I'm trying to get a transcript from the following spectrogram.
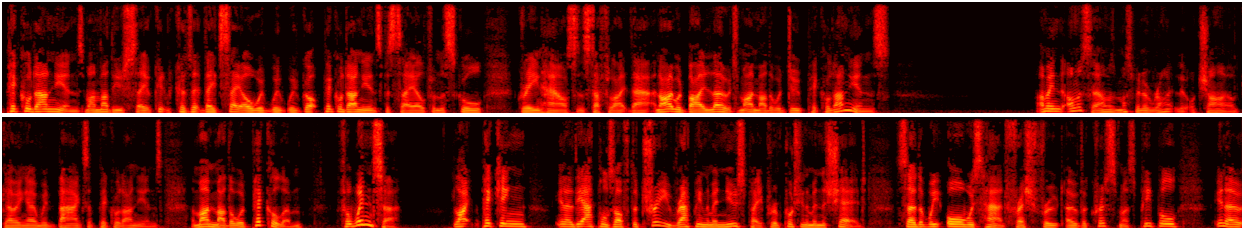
pickled onions. My mother used to say because they'd say, "Oh, we, we, have got pickled onions for sale from the school greenhouse and stuff like that," and I would buy loads. My mother would do pickled onions. I mean, honestly, I must have been a right little child going home with bags of pickled onions, and my mother would pickle them for winter, like picking you know, the apples off the tree, wrapping them in newspaper and putting them in the shed, so that we always had fresh fruit over Christmas. People, you know,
